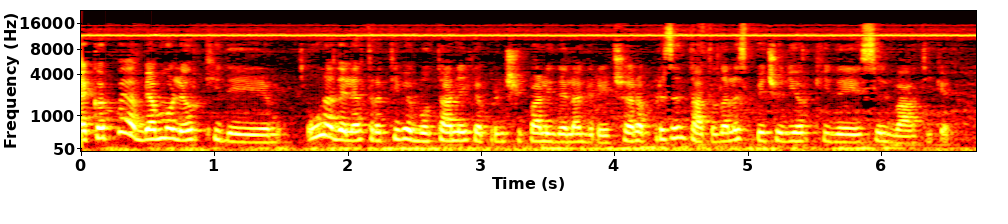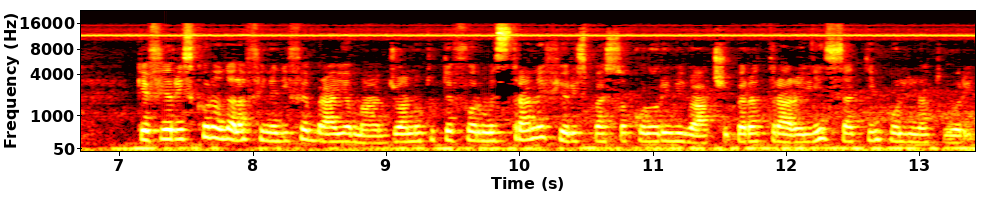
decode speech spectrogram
Ecco, e poi abbiamo le orchidee. Una delle attrattive botaniche principali della Grecia è rappresentata dalle specie di orchidee selvatiche, che fioriscono dalla fine di febbraio a maggio. Hanno tutte forme strane e fiori spesso a colori vivaci per attrarre gli insetti impollinatori.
